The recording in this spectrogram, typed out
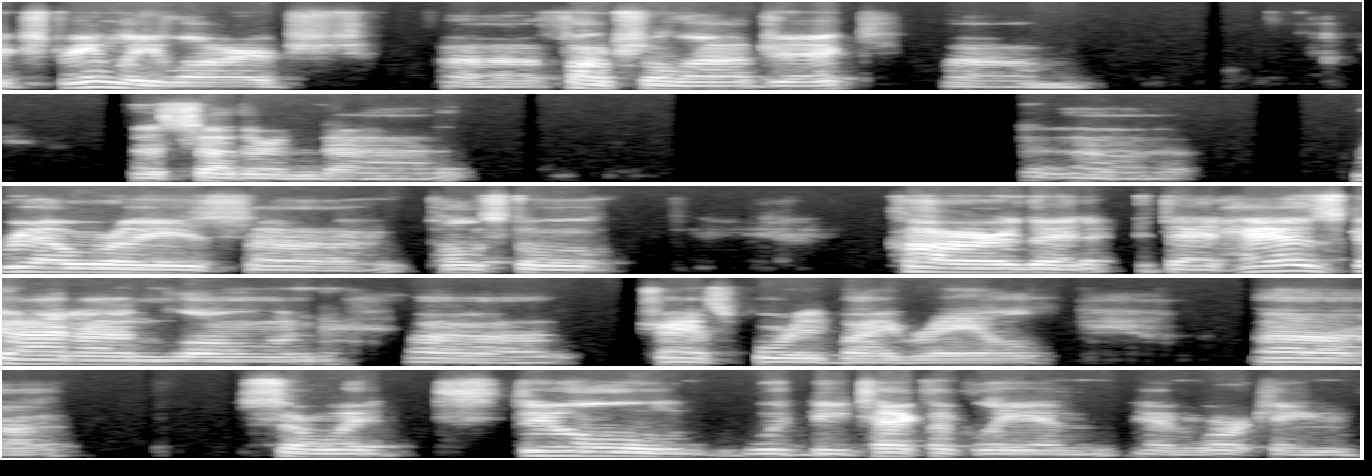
extremely large, uh, functional object. Um, the Southern, uh, uh, Railways, uh, postal car that, that has gone on loan, transported by rail. So it still would be technically in, in working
